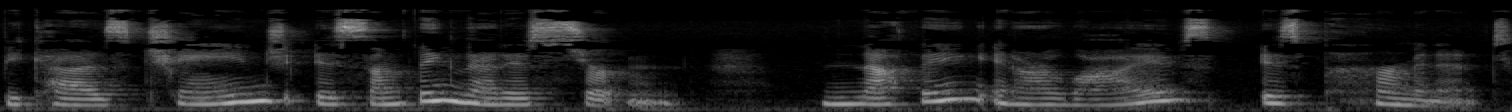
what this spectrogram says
because change is something that is certain. Nothing in our lives is permanent.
